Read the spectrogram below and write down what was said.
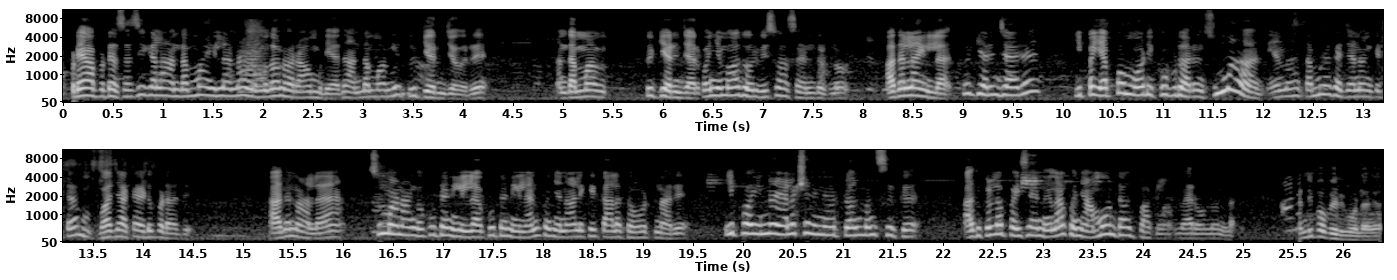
அப்படியே அப்பட்ட சசிகலா அந்த அம்மா இல்லைன்னா இவர் முதல்வர் ஆக முடியாது. அந்த அம்மாவையே தூக்கி எறிஞ்சவர். அந்த அம்மா தூக்கி எறிஞ்சார். கொஞ்சமாவது ஒரு விசுவாசம் இருந்திருக்கணும். அதெல்லாம் இல்லை. தூக்கி எறிஞ்சார். இப்போ எப்போ மோடி கூப்பிடுவாருன்னு சும்மா ஏன்னா தமிழக ஜனங்கிட்ட பாஜக எடுபடாது. அதனால் சும்மா நாங்கள் கூட்டணி இல்லை கூட்டணி இல்லைன்னு கொஞ்சம் நாளைக்கு காலத்தை ஓட்டினாரு. இப்போ இன்னும் எலெக்ஷன் இன்னும் ஒரு டுவெல் மந்த்ஸ் இருக்குது அதுக்குள்ளே போய் சேர்ந்துங்கன்னா கொஞ்சம் அமௌண்ட்டாவது பார்க்கலாம் வேற ஒன்றும் இல்லை. கண்டிப்பாக போயிருக்க மாட்டாங்க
